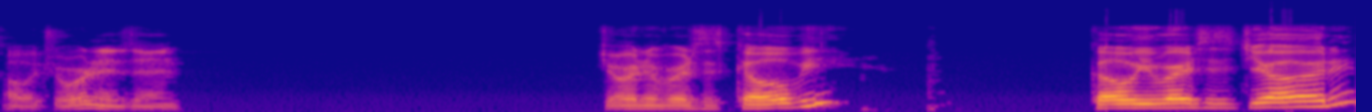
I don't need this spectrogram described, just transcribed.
Oh, Jordan's in. Jordan versus Kobe. Kobe versus Jordan.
